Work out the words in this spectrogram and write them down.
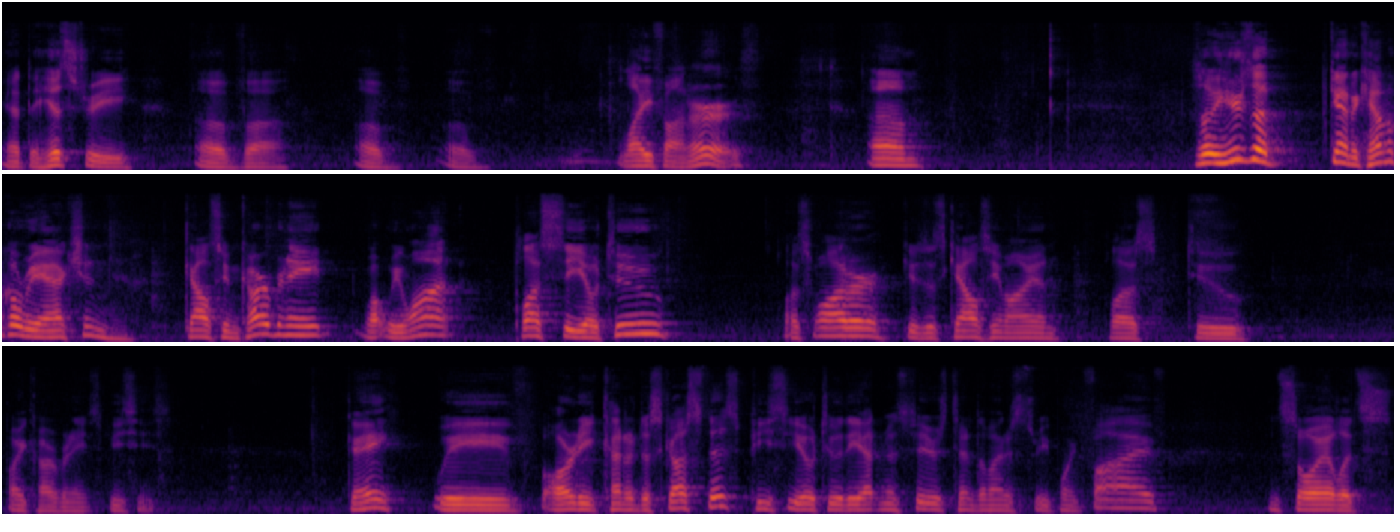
at the history of, uh, of, of life on Earth. Um, so here's a, again, a chemical reaction, calcium carbonate, what we want, plus CO2, plus water, gives us calcium ion, plus 2 bicarbonate species. Okay, we've already kind of discussed this. PCO2 of the atmosphere is 10 to the minus 3.5. In soil, it's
